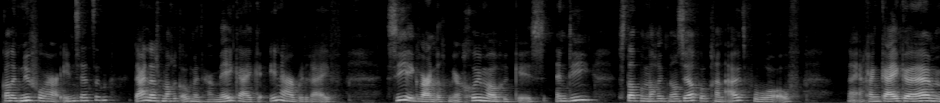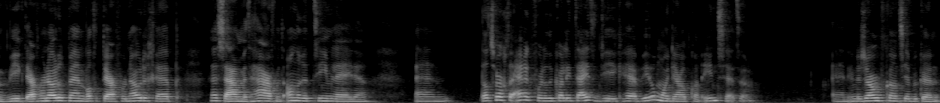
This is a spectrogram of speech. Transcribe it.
kan ik nu voor haar inzetten. Daarnaast mag ik ook met haar meekijken in haar bedrijf. Zie ik waar nog meer groei mogelijk is. En die stappen mag ik dan zelf ook gaan uitvoeren. Of nou ja, gaan kijken hè, wie ik daarvoor nodig ben, wat ik daarvoor nodig heb. Hè, samen met haar of met andere teamleden. En dat zorgt er eigenlijk voor dat de kwaliteiten die ik heb heel mooi daarop kan inzetten. En in de zomervakantie heb ik een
